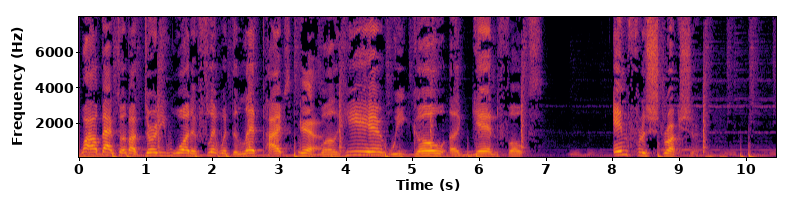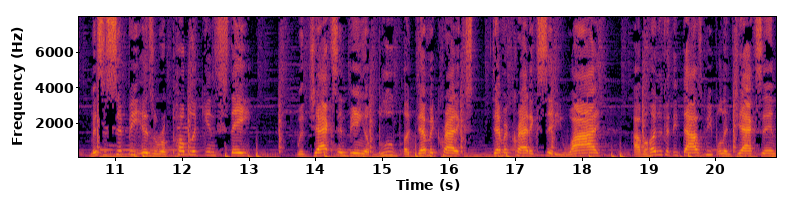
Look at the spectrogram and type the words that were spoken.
while back we talking about dirty water, Flint with the lead pipes? Yeah. Well, here we go again, folks. Infrastructure. Mississippi is a Republican state, with Jackson being a blue, a Democratic, Democratic city. Why? Of 150,000 people in Jackson,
